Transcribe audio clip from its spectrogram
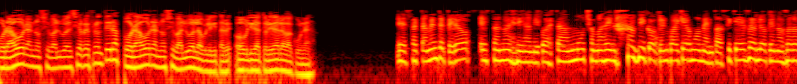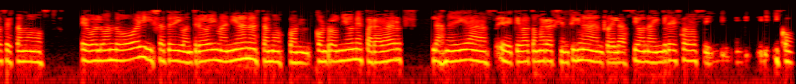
por ahora no se evalúa el cierre de fronteras, por ahora no se evalúa la obligatoriedad de la vacuna. Exactamente, pero esto no es dinámico, está mucho más dinámico que en cualquier momento. Así que eso es lo que nosotros estamos evaluando hoy y ya te digo, entre hoy y mañana estamos con, con reuniones para ver las medidas eh, que va a tomar Argentina en relación a ingresos y, y, y, con...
